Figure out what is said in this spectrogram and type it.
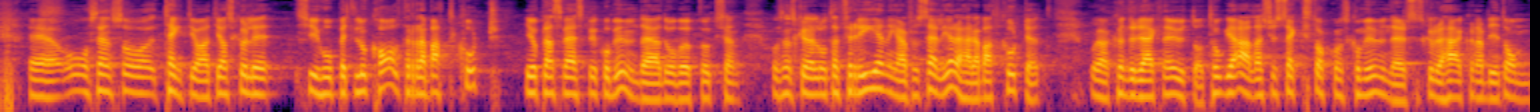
eh, och sen så tänkte jag att jag skulle sy ihop ett lokalt rabattkort i Upplands Väsby kommun där jag då var uppvuxen. Och sen skulle jag låta föreningar få sälja det här rabattkortet. Och jag kunde räkna ut då, tog jag alla 26 Stockholms kommuner så skulle det här kunna bli ett, om,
